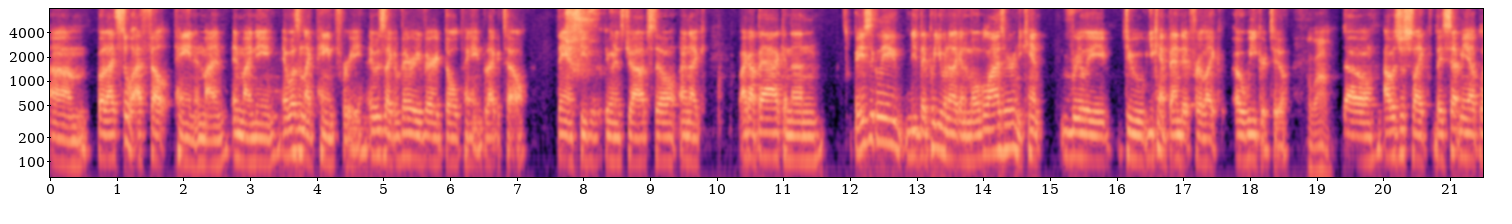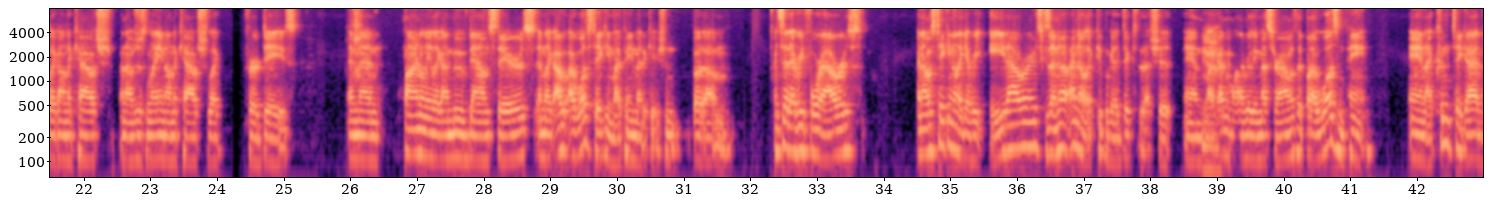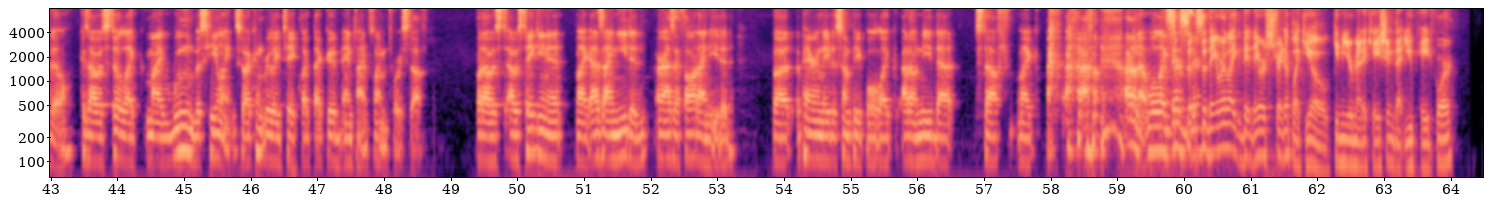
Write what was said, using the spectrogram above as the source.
Um, but I still I felt pain in my in my knee. It wasn't like pain free. It was like a very very dull pain, but I could tell the anesthesia was doing its job still. And like I got back and then basically they put you in like an immobilizer and you can't really do you can't bend it for like a week or two. Oh wow. So I was just like, they set me up like on the couch, and I was just laying on the couch like for days. And then finally, like I moved downstairs, and like I, I was taking my pain medication, but um, it said every four hours, and I was taking it like every eight hours because I know I know like people get addicted to that shit, and like I didn't want to really mess around with it, but I was in pain. And I couldn't take Advil because I was still like my wound was healing, so I couldn't really take like that good anti-inflammatory stuff but I was I was taking it like as I needed or as I thought I needed. But apparently, to some people, like I don't need that stuff. Like I don't know. Well, like So, they're, so, they're- so they were like they, they were straight up like, yo, give me your medication that you paid for.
